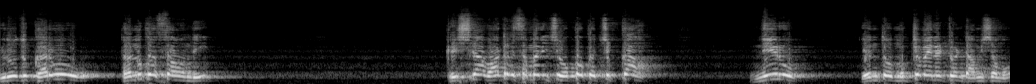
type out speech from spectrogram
ఈరోజు కరువు తన్నుకొస్తా ఉంది. కృష్ణా వాటర్ సంబంధించి ఒక్కొక్క చుక్క నీరు ఎంతో ముఖ్యమైనటువంటి అంశము.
